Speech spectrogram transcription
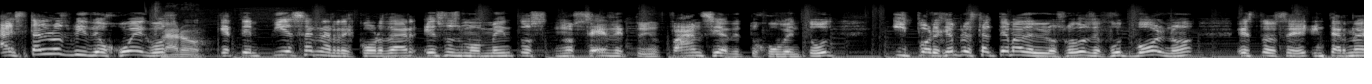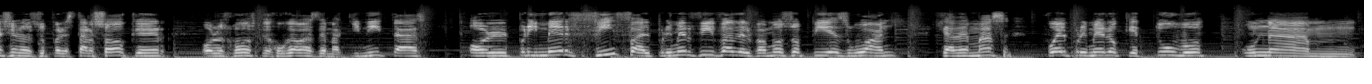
Están los videojuegos que te empiezan a recordar esos momentos, no sé, de tu infancia, de tu juventud. Y por ejemplo está el tema de los juegos de fútbol, ¿no? Estos eh, International Superstar Soccer o los juegos que jugabas de maquinitas o el primer FIFA, el primer FIFA del famoso PS1, que además fue el primero que tuvo una... Mm,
